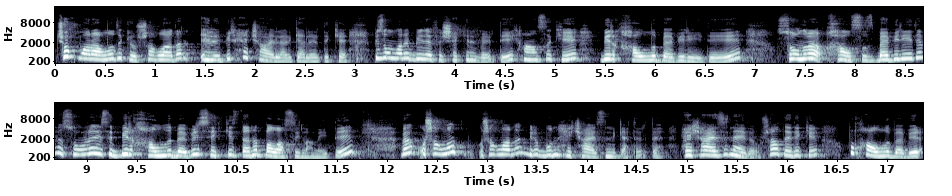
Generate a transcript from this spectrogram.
Çox maraqlıdır ki, uşaqlardan elə bir hekayələr gəlirdi ki, biz onlara bir dəfə şəkil verdik, hansı ki bir xallı bəbir idi. Sonra xalsız bəbir idi və sonra isə bir xallı bəbir 8 dənə balası ilə idi. Və uşaqlar uşaqlardan biri bunun hekayəsini gətirdi. Hekayəsi nə idi? Uşaq dedi ki, bu xallı bəbir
